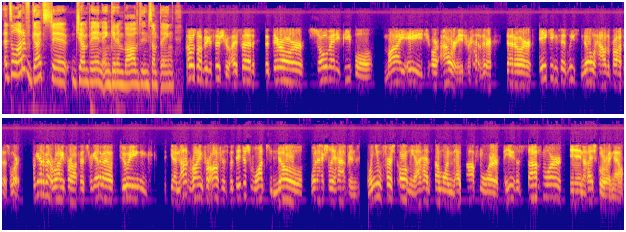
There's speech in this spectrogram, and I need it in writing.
that's a lot of guts to jump in and get involved in something that was my biggest issue i said that there are so many people my age, or our age rather, that are aching to at least know how the process works. Forget about running for office, forget about doing yeah, not running for office, but they just want to know what actually happens. When you first called me, I had someone, a sophomore, he's a sophomore in high school right now,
